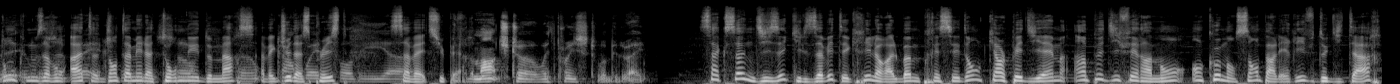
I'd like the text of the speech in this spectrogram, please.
donc nous avons hâte d'entamer la tournée de mars avec Judas Priest. uh, Ça va être super. Saxon disait qu'ils avaient écrit leur album précédent, Carpe Diem, un peu différemment, en commençant par les riffs de guitare.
